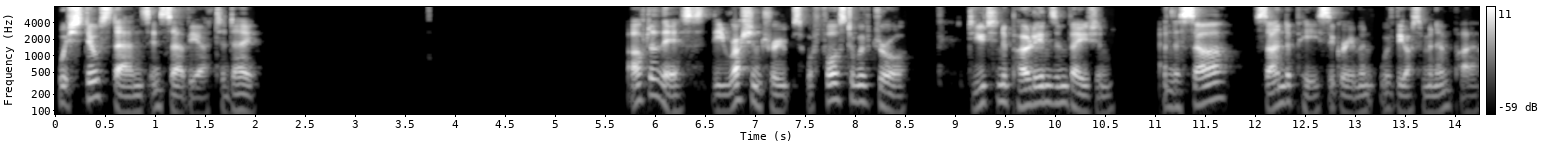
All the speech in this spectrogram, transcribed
which still stands in Serbia today. After this, the Russian troops were forced to withdraw due to Napoleon's invasion, and the Tsar signed a peace agreement with the Ottoman Empire.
